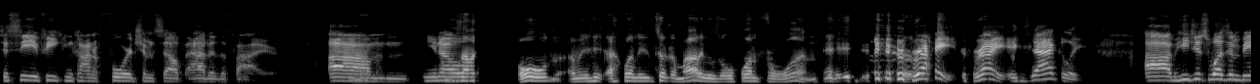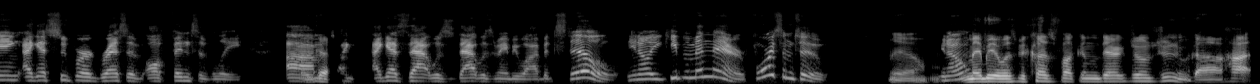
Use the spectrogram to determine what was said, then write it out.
to see if he can kind of forge himself out of the fire. Um, yeah. you know, like old. I mean, he, when he took him out, he was one for one. right, right, exactly. Um, he just wasn't being, I guess, super aggressive offensively. Um, okay. I, I, guess that was that was maybe why. But still, you know, you keep him in there, force him to. Yeah. You know? Maybe it was because fucking Derrick Jones Jr. got hot.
